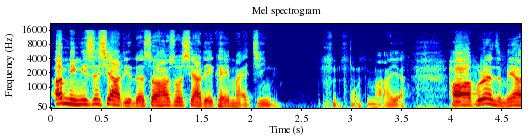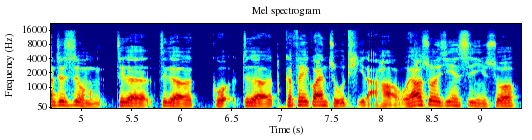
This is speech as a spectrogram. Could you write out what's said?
而明明是下跌的时候，他说下跌可以买进。我的妈呀！好，啊不论怎么样，就是我们这个这个国这个个非关主体了哈。我要说一件事情，说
